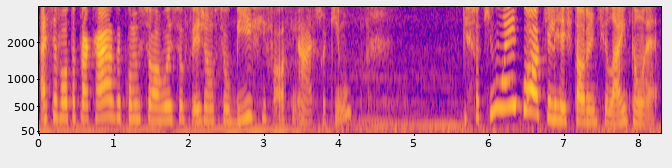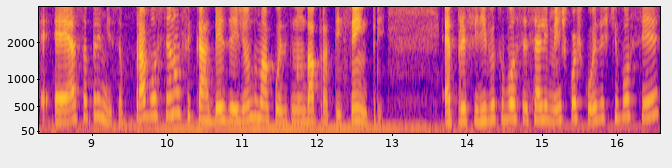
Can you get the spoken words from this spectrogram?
Aí você volta para casa, come seu arroz, seu feijão, seu bife e fala assim: ah, isso aqui não isso aqui não é igual aquele restaurante lá. Então, é, é essa a premissa. Para você não ficar desejando uma coisa que não dá para ter sempre, é preferível que você se alimente com as coisas que você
